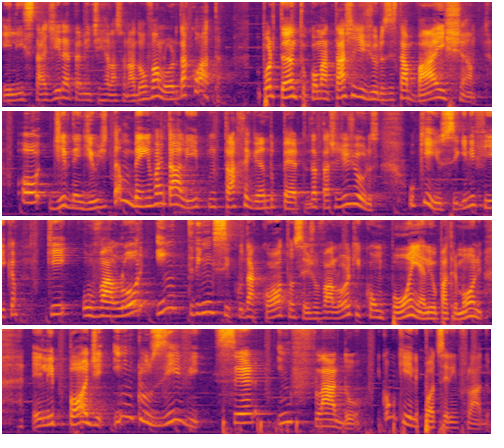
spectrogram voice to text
ele está diretamente relacionado ao valor da cota. Portanto, como a taxa de juros está baixa, o dividend yield também vai estar ali trafegando perto da taxa de juros. O que isso significa? Que o valor intrínseco da cota, ou seja, o valor que compõe ali o patrimônio, ele pode inclusive ser inflado. E como que ele pode ser inflado?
